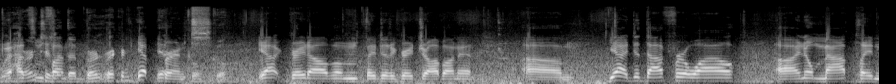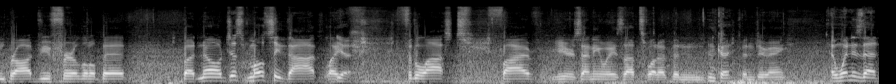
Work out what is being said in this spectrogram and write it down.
we had Burnt some is fun. that the Burnt record? Yep, yeah, Burnt. Cool. Cool. Yeah, great album. They did a great job on it. Um, yeah, I did that for a while. Uh, I know Matt played in Broadview for a little bit, but no, just mostly that. Like Yeah. for the last five years, anyways. That's what I've been Okay. been doing. And when is that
